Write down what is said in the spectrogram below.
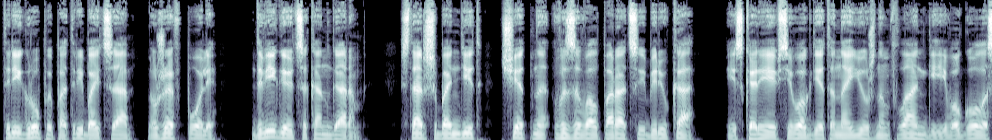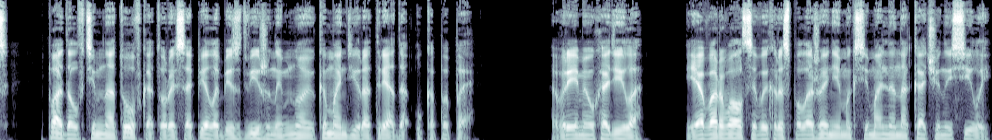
три группы по три бойца, уже в поле, двигаются к ангарам. Старший бандит тщетно вызывал по рации Бирюка, и, скорее всего, где-то на южном фланге его голос падал в темноту, в которой сопел обездвиженный мною командир отряда УКПП. Время уходило. Я ворвался в их расположение максимально накачанной силой,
